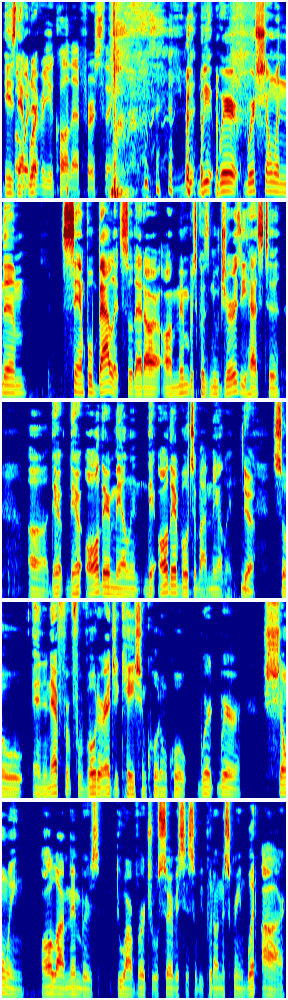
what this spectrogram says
is or that whatever you call that first thing. we, we, we're we're showing them sample ballots so that our our members because new jersey has to uh they're they're all their mail-in they're all their votes are by mail-in Yeah. So, in an effort for voter education, quote unquote, we're we're showing all our members through our virtual services. So we put on the screen what our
